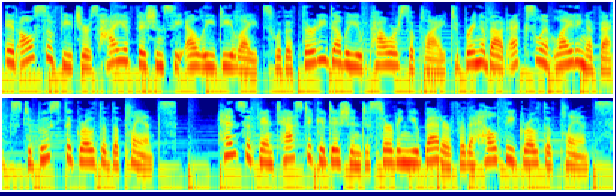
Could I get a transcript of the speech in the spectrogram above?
It also features high-efficiency LED lights with a 30W power supply to bring about excellent lighting effects to boost the growth of the plants hence a fantastic addition to serving you better for the healthy growth of plants.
